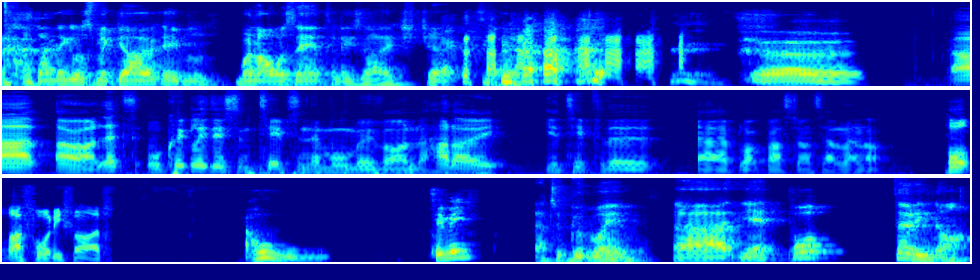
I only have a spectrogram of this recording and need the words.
I don't think it was my go even when I was Anthony's age, Jack. So. uh. Uh, all right, let's we'll quickly do some tips and then we'll move on. Hutto, your tip for the uh, blockbuster on Saturday night? Port by 45. Oh, Timmy? That's a good win. Uh, yeah, Port 39.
